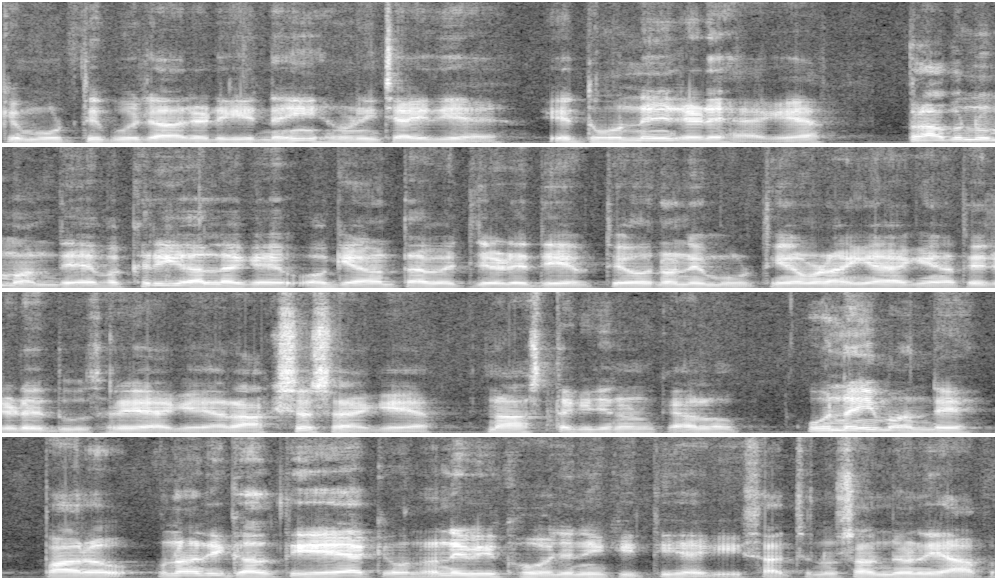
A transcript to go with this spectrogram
ਕਿ ਮੂਰਤੀ ਪੂਜਾ ਜਿਹੜੀ ਨਹੀਂ ਹੋਣੀ ਚਾਹੀਦੀ ਹੈ, ਇਹ ਦੋਨੇ ਜਿਹੜੇ ਹੈਗੇ ਆ ਪ੍ਰਭ ਨੂੰ ਮੰਨਦੇ ਆ। ਵੱਖਰੀ ਗੱਲ ਹੈ ਕਿ ਉਹ ਅਗਿਆਨਤਾ ਵਿੱਚ ਜਿਹੜੇ ਦੇਵਤੇ ਉਹਨਾਂ ਨੇ ਮੂਰਤੀਆਂ ਬਣਾਈਆਂ ਹੈਗੀਆਂ ਤੇ ਜਿਹੜੇ ਦੂਸਰੇ ਹੈਗੇ ਆ ਰਾਖਸ਼ ਹੈਗੇ ਆ, ਨਾਸਤਿਕ ਜਿਹਨਾਂ ਨੂੰ ਕਹਿ ਲਓ, ਉਹ ਨਹੀਂ ਮੰਨਦੇ। ਪਰ ਉਹਨਾਂ ਦੀ ਗਲਤੀ ਇਹ ਹੈ ਕਿ ਉਹਨਾਂ ਨੇ ਵੀ ਖੋਜ ਨਹੀਂ ਕੀਤੀ ਹੈਗੀ। ਸੱਚ ਨੂੰ ਸਮਝਣ ਦੀ ਆਪ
